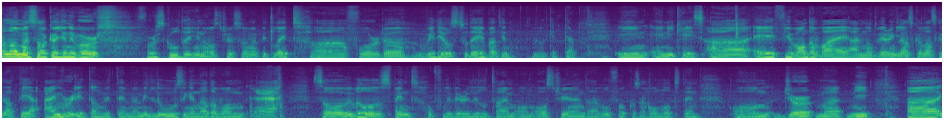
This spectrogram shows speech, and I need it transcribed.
Hello, my soccer universe. First school day in Austria, so I'm a bit late uh, for the videos today, but you know, we'll get there. In any case, uh, if you wonder why I'm not wearing Lasker Laskers out there, I'm really done with them. I mean, losing another one, eh. So we will spend hopefully very little time on Austria and I will focus a whole lot then on Germany. Uh,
